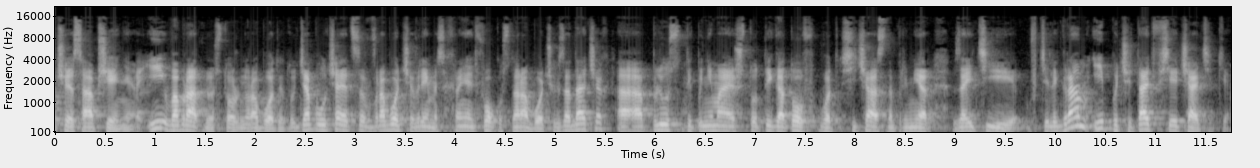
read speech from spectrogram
нерабочее сообщение. И в обратную сторону работает. У тебя получается в рабочее время сохранять фокус на рабочих задачах, а, а плюс ты понимаешь, что ты готов вот сейчас, например, зайти в Telegram и почитать все чатики.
